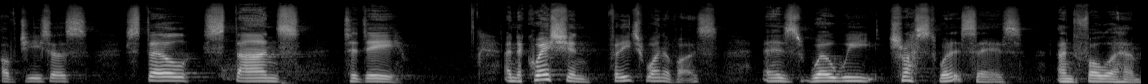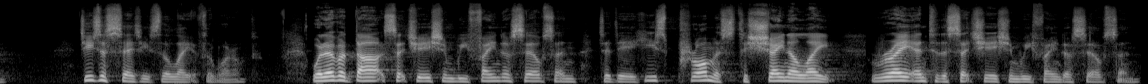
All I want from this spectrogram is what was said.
of Jesus still stands today. And the question for each one of us is will we trust what it says and follow him? Jesus says he's the light of the world. Whatever dark situation we find ourselves in today, he's promised to shine a light right into the situation we find ourselves in.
